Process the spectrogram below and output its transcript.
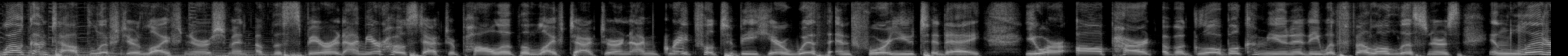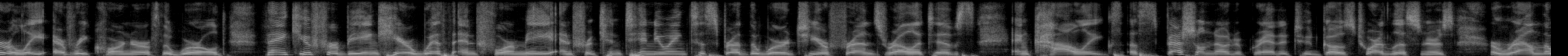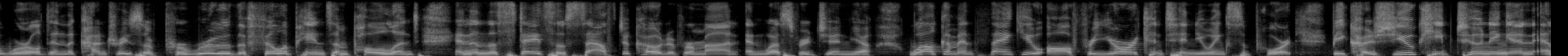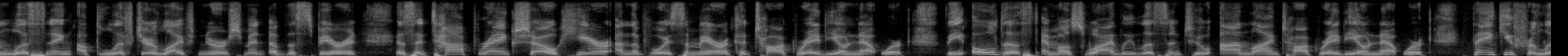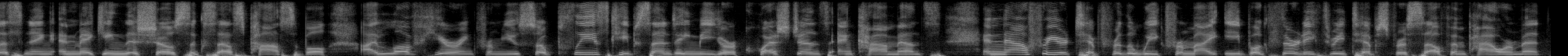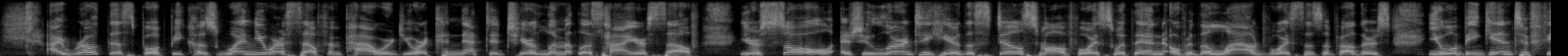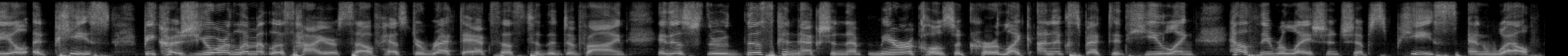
Welcome to Uplift Your Life Nourishment of the Spirit. I'm your host, Dr. Paula, the Life Doctor, and I'm grateful to be here with and for you today. You are all part of a global community with fellow listeners in literally every corner of the world. Thank you for being here with and for me and for continuing to spread the word to your friends, relatives, and colleagues. A special note of gratitude goes to our listeners around the world in the countries of Peru, the Philippines, and Poland, and in the states of South Dakota, Vermont, and West Virginia. Welcome and thank you all for your continuing support because you keep tuning in and listening. Uplift Your Life Nourishment of the Spirit is a top ranked show here on the Voice America Talk Radio Network, the oldest and most widely listened to online talk radio Radio Network. Thank you for listening and making this show success possible. I love hearing from you, so please keep sending me your questions and comments. And now for your tip for the week from my ebook 33 Tips for Self Empowerment. I wrote this book because when you are self empowered, you are connected to your limitless higher self. Your soul, as you learn to hear the still small voice within over the loud voices of others others, you will begin to feel at peace because your limitless higher self has direct access to the divine. It is through this connection that miracles occur, like unexpected healing, healthy relationships, peace, and wealth.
